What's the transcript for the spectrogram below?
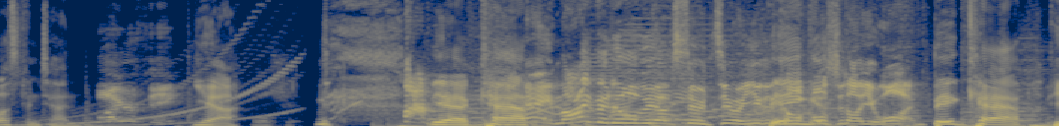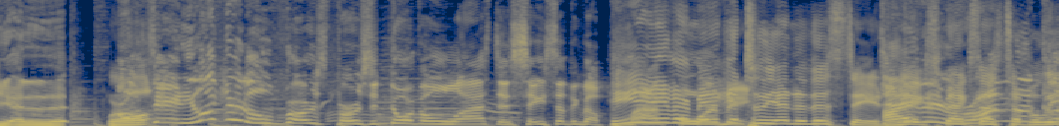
less than 10. Fire thing? Yeah. Yeah, cap. Hey, my video will be up soon too, and you can call Big- bullshit all you want. Big cap. He edited it. We're Oh, all. Danny, like you're the first person Norville last to say something about He didn't even make platforming. it to the end of this stage. I And he didn't expects run us to believe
